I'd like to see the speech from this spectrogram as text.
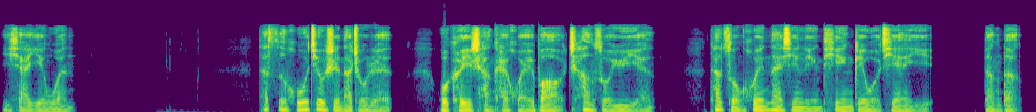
以下引文。他似乎就是那种人，我可以敞开怀抱，畅所欲言。他总会耐心聆听，给我建议，等等。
